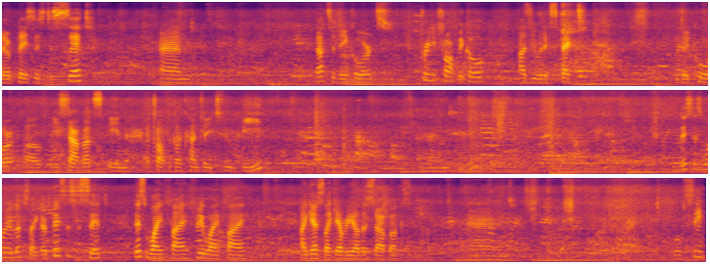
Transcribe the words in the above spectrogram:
there are places to sit and that's a decor. It's pretty tropical as you would expect the decor of a Starbucks in a tropical country to be. And this is what it looks like. There are places to sit. There's Wi-Fi, free Wi-Fi, I guess like every other Starbucks. And we'll see.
